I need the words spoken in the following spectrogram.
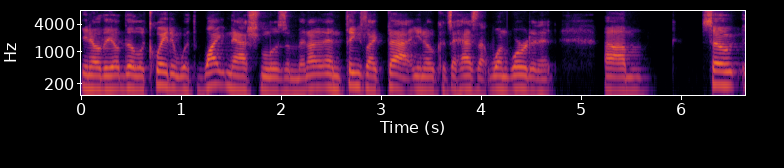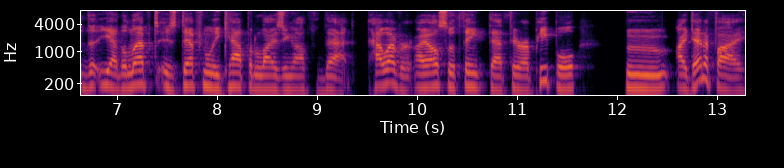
you know they'll they'll equate it with white nationalism and and things like that. You know because it has that one word in it. Um, so the, yeah, the left is definitely capitalizing off of that. However, I also think that there are people who identify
